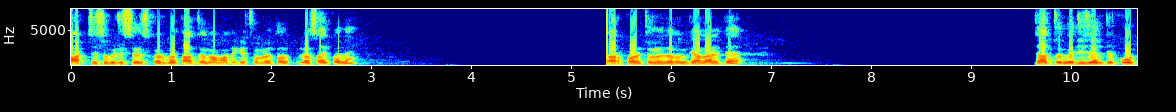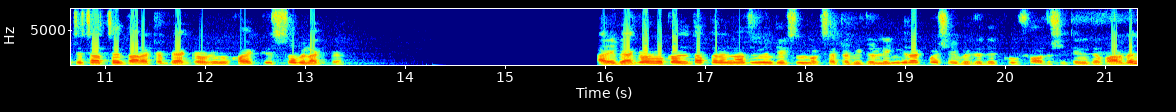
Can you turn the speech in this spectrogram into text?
প্রার্থী ছবিটি চেঞ্জ করব, তার জন্য আমাদেরকে চলে যেতে হবে প্লাস আইকনে তারপরে চলে যাবেন গ্যালারিতে যার জন্য ডিজাইনটি করতে চাচ্ছেন, তার একটা ব্যাকগ্রাউন্ড কয়েকটি ছবি লাগবে। আর এই ব্যাকগ্রাউন্ড মুখ যদি আপনারা না জানেন ডেক্সন বক্সে একটা ভিডিও লিঙ্ক দিয়ে রাখব, সেই ভিডিওতে খুব সহজে শিখে নিতে পারবেন।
